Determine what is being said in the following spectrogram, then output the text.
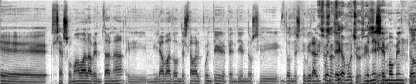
eh, se asomaba a la ventana y miraba dónde estaba el puente y dependiendo si dónde estuviera el puente en ese momento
